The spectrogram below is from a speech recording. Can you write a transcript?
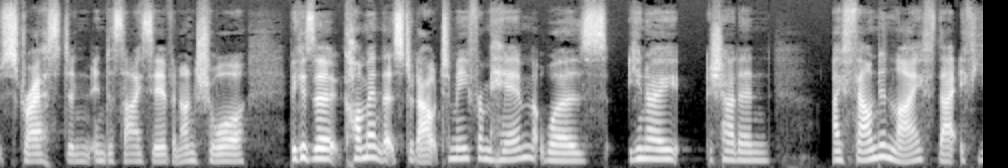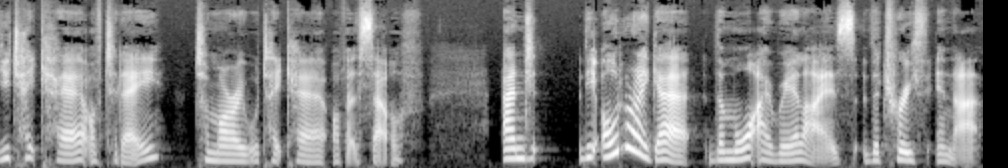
stressed and indecisive and unsure because the comment that stood out to me from him was, you know, Shannon, I found in life that if you take care of today, tomorrow will take care of itself. And the older I get, the more I realize the truth in that.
